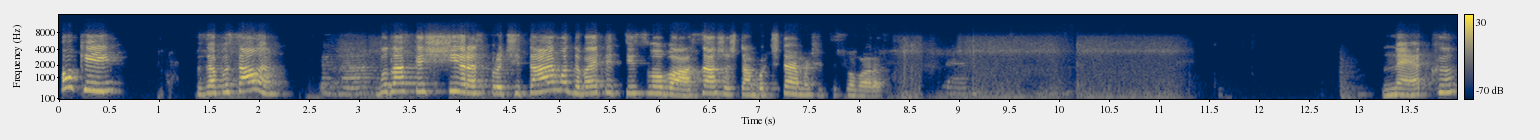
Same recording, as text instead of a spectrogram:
Окей. Записали? Будь ласка, ще раз прочитаємо. Давайте ці слова. Саша ж там прочитаємо ще ці слова раз. Neck,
